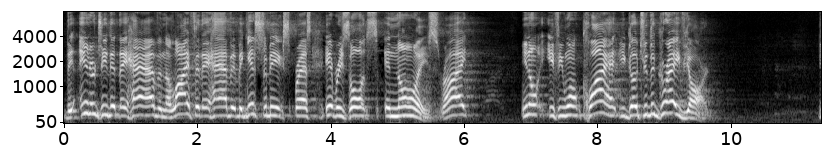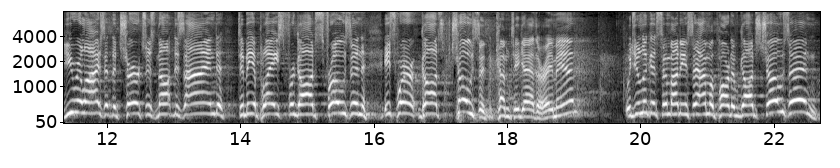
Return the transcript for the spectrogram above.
the energy that they have and the life that they have, it begins to be expressed, it results in noise, right? You know, if you want quiet, you go to the graveyard. Do you realize that the church is not designed to be a place for God's frozen? It's where God's chosen come together. Amen? Would you look at somebody and say, I'm a part of God's chosen,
